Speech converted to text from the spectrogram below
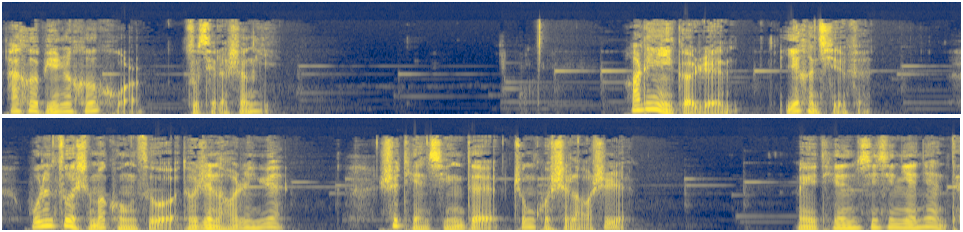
还和别人合伙做起了生意。而另一个人也很勤奋，无论做什么工作都任劳任怨，是典型的中国式老实人。每天心心念念的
